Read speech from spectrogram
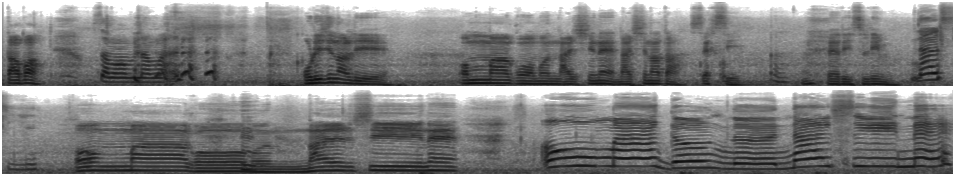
따봐. Sama naman. 오리지널리 엄마 곰은 날씬해, 날씬하다, 섹시. 응? Very slim. Nalsi. 엄마 곰은 날씬해. 엄마공은 날씬해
